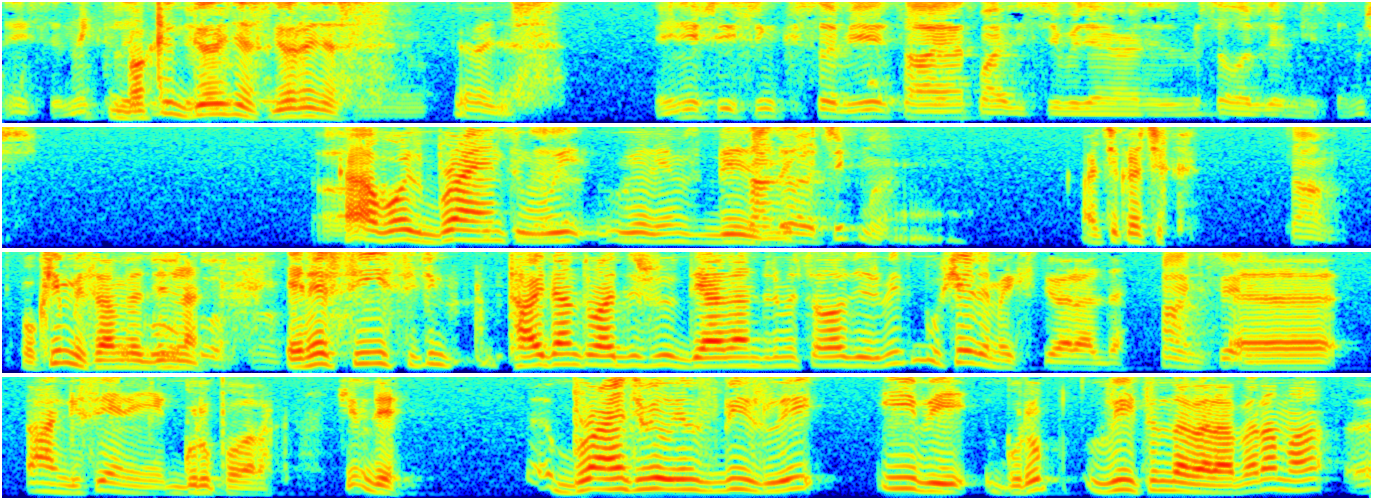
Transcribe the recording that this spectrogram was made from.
Neyse ne Cleveland Bakın göreceğiz, göreceğiz. Göreceğiz. NFC için kısa bir Tayland wide receiver değerlendirilmesi alabilir miyiz demiş. Aa, Cowboys Bryant Wi- Williams Sende Beasley. açık mı? Açık açık. Tamam. Okuyayım mı sen de Oku, dinle. oku. NFC East için tight end wide receiver değerlendirmesi alabilir miyiz? Bu şey demek istiyor herhalde. Hangisi? Ee, hangisi en iyi grup olarak? Şimdi Bryant Williams Beasley iyi bir grup. Wheaton'la beraber ama e,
